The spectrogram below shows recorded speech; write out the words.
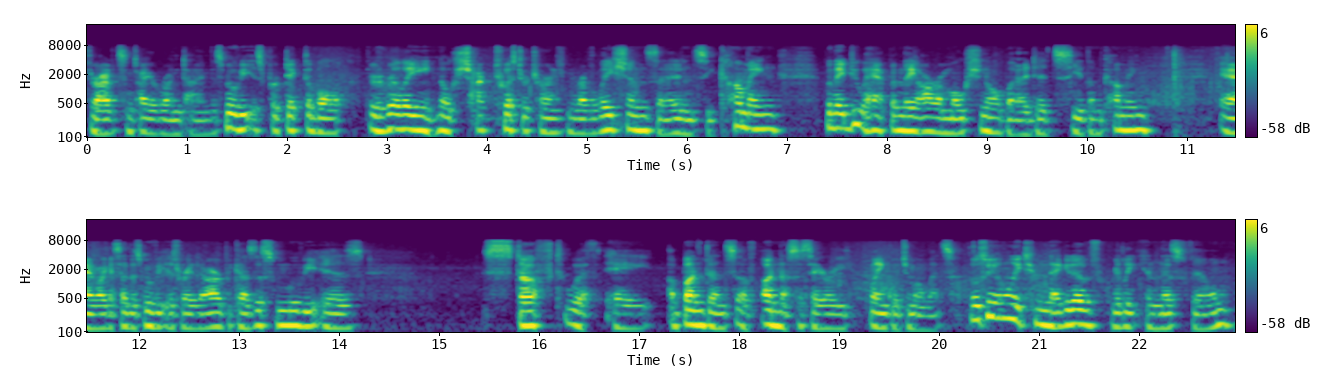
throughout its entire runtime. This movie is predictable. There's really no shock, twist, or turns and revelations that I didn't see coming. When they do happen, they are emotional, but I did see them coming. And like I said, this movie is rated R because this movie is stuffed with a abundance of unnecessary language moments. Those are the only two negatives really in this film.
